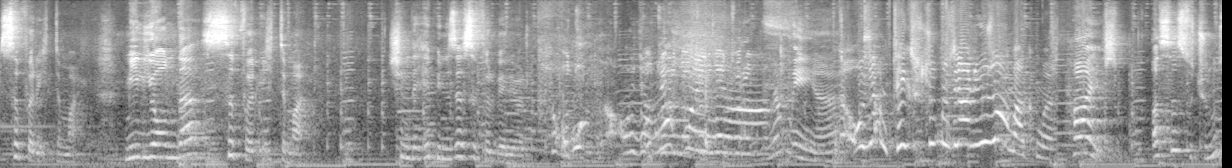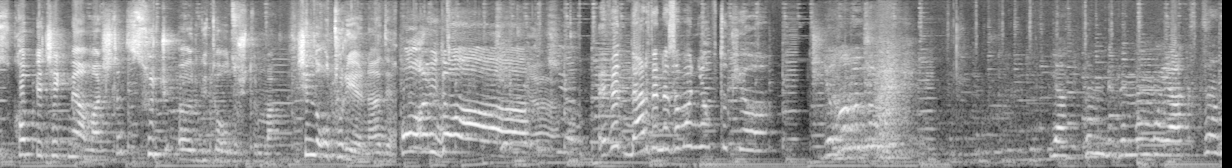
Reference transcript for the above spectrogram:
Sıfır ihtimal. Milyonda sıfır ihtimal. Şimdi hepinize sıfır veriyorum. Hocam Oturun, yapmayın oturun, ya. oturun. Yapmayın ya. Ya Hocam tek suçumuz yani yüz almak mı? Hayır. Asıl suçunuz kopya çekme amaçlı suç örgütü oluşturmak. Şimdi otur yerine hadi. Hayda. Evet nerede ne zaman yaptık ya? Yalan hocam. Yaktım dedim Memo yaktım.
